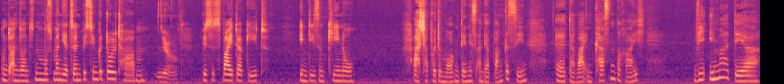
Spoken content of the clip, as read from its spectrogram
und ansonsten muss man jetzt ein bisschen Geduld haben. Ja. Bis es weitergeht in diesem Kino. Ach, ich habe heute Morgen Dennis an der Bank gesehen. Äh, da war im Kassenbereich wie immer der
